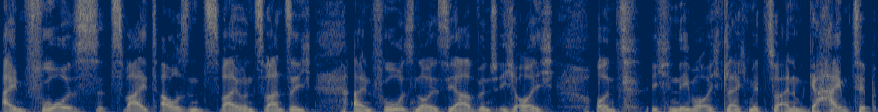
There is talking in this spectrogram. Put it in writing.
Ein frohes 2022, ein frohes neues Jahr wünsche ich euch und ich nehme euch gleich mit zu einem Geheimtipp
